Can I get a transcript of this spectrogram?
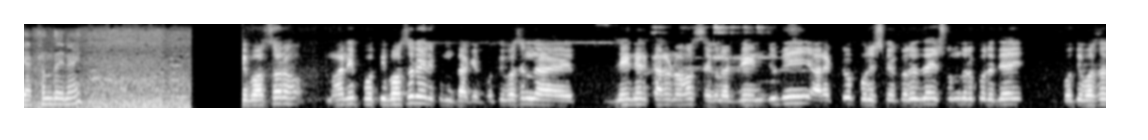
ক্যাপশন দেয় নাই? বছর মানে প্রতি বছর এরকম থাকে। প্রতি বছর ড্রেনের কারণে হচ্ছে এগুলো ড্রেন যদি আর একটু পরিষ্কার করে দেয়, সুন্দর করে দেয়, প্রতি বছর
